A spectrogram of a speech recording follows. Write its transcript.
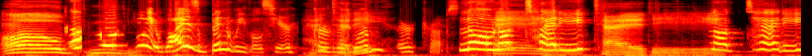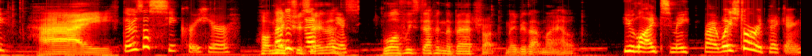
Oh, Oh, mm, okay. Why is bin weevils here? Hey, Carve Teddy? Bear traps. No, not hey, Teddy. Teddy. Not Teddy. Hi. There's a secret here. What That makes you say definitely that? What if we step in the bear trap? Maybe that might help. You lied to me. Right, which door are we picking?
